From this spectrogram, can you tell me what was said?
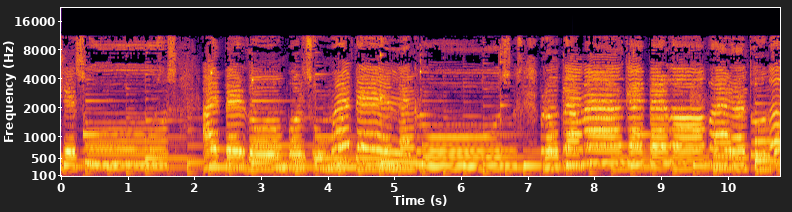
Jesús, hay perdón por su muerte en la cruz. Proclamad que hay perdón para todos,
